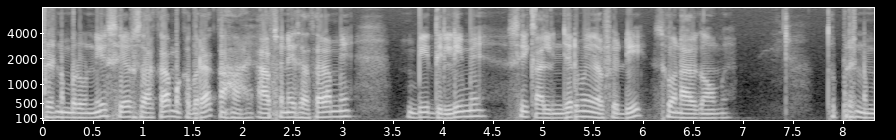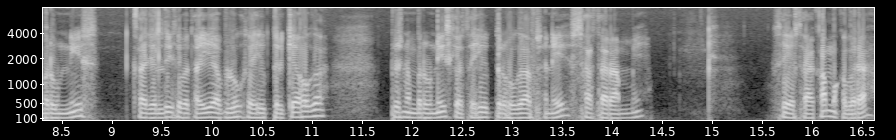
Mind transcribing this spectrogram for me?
प्रश्न नंबर उन्नीस, शेर शाह का मकबरा कहाँ है? ऑप्शन ए, सासाराम में, बी, दिल्ली में सी कालिंजर में या फिर डी सोनार गाँव में। तो प्रश्न नंबर उन्नीस का जल्दी से बताइए आप लोग, सही उत्तर क्या होगा? प्रश्न नंबर उन्नीस का सही उत्तर होगा ऑप्शन ए, सासाराम में। शेरशाह का मकबरा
